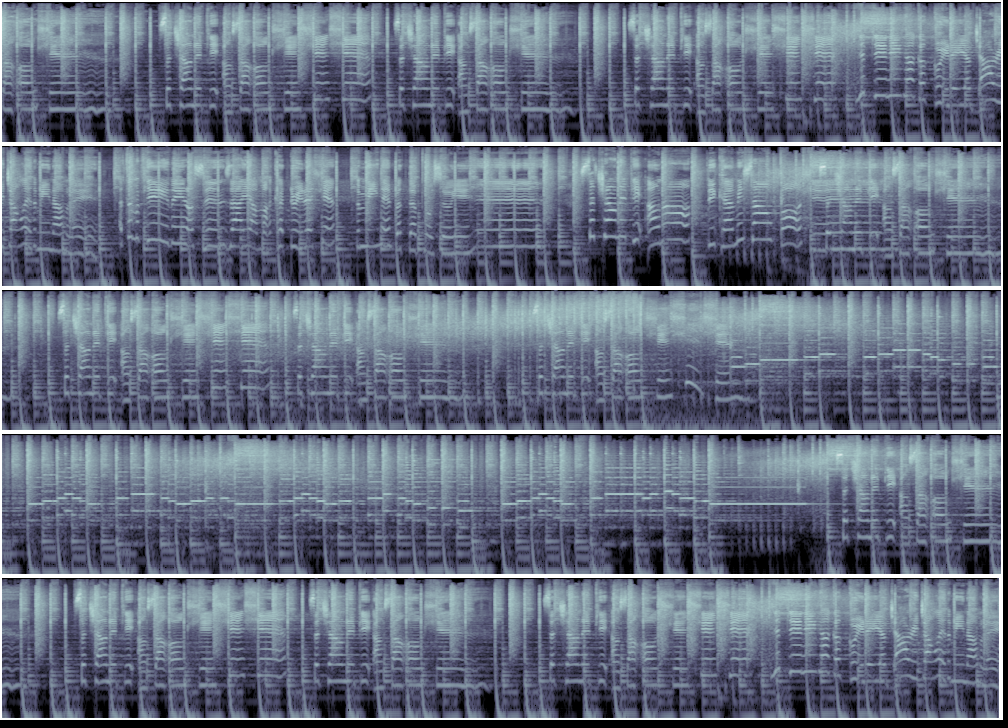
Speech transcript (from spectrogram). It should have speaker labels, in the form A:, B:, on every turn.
A: ဆောင်အောင်ရှင်စချောင်းနဲ့ပြည့်အောင်ဆောင်အောင်ရှင်ရှင်ရှင်စချောင်းနဲ့ပြည့်အောင်ဆောင်အောင်ရှင်စချောင်းနဲ့ပြည့်အောင်ဆောင်အောင်ရှင်ရှင်ရှင်မြစ်ပြင်းကြီးကကကွေတဲ့ယောက်ျားတွေကြောင့်လေသမီးနာမလဲအသက်မပြည့်သေးတော့စဉ်းစားရမှခက်တွေ့တဲ့ရှင်သမီးနဲ့ပတ်သက်ဖို့ဆိုရင်စချောင်းနဲ့ပြည့်အောင်တော့ ဒီခံမဆောင်ဖို့ရှင်စချောင်းနဲ့ပြည့်အောင်ဆောင်အောင်ရှင်စချောင်းနဲ့ပြည့်အောင်ဆောင်အောင်ရှင်ရှင်ရှင်စချောင်းနဲ့ပြည့်အောင်ဆောင်အောင်ရှင်စချောင်းနဲ့ပြည့်အောင်ဆောင်အောင်ရှင်ရှင်ရှင် ပြည့်အောင်ဆောင်အောင်ရှင်စချောင်းနဲ့ပြည့်အောင်ဆောင်အောင်ရှင်ရှင်ရှင်စချောင်းနဲ့ပြည့်အောင်ဆောင်အောင်ရှင်စချောင်းနဲ့ပြည့်အောင်ဆောင်အောင်ရှင်ရှင်ရှင်မြစ်ပြင်းကြီးကကကွေတဲ့ယောက်ျားတွေကြောင့်လေသမီးနာမလဲ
